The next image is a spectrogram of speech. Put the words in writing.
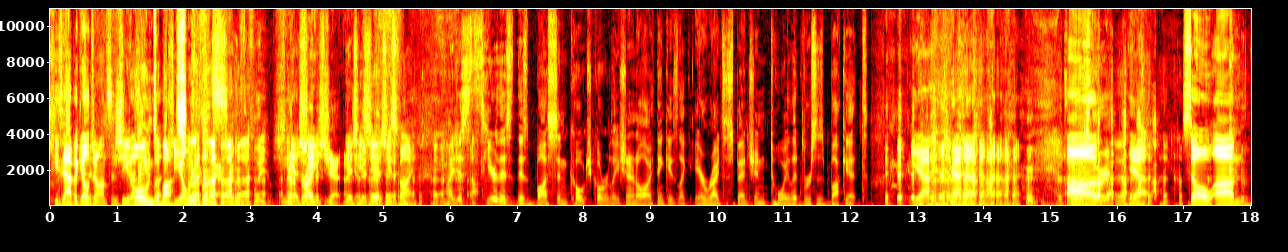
She's Abigail Johnson. She doesn't owns a bus. She owns a bus. She's got Yeah, a private she- jet. Yeah, she's yeah, she's fine. I just hear this this bus and coach correlation, and all I think is like air ride suspension, toilet versus bucket. Yeah. That's another story. yeah. So um,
